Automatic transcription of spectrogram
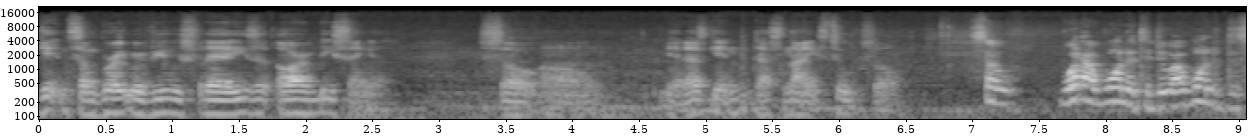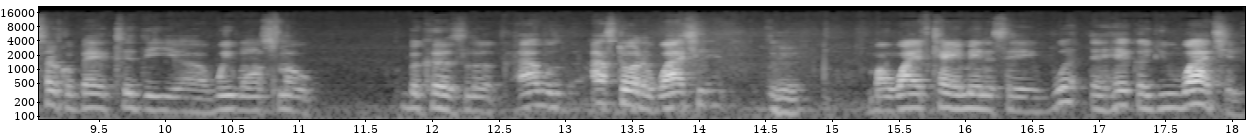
getting some great reviews for that. He's an R&B singer, so um, yeah, that's getting that's nice too. So. So what I wanted to do, I wanted to circle back to the uh, We Won't Smoke because look, I was I started watching it. Mhm. My wife came in and said, "What the heck are you watching?"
